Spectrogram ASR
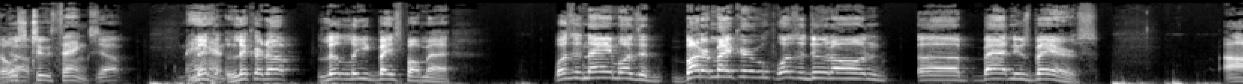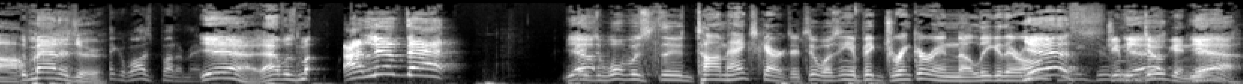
those Yep. two things. Yep. Man. Liquor- liquored up little league baseball man. What's his name? Was it Buttermaker? What's the dude on uh, Bad News Bears? Oh, The manager. I think it was Buttermaker. Yeah, that was my. I lived that. Yeah. What was the Tom Hanks character too? Wasn't he a big drinker in uh, League of Their Own? Yes, Jimmy yeah. Dugan. Yeah. Yeah.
